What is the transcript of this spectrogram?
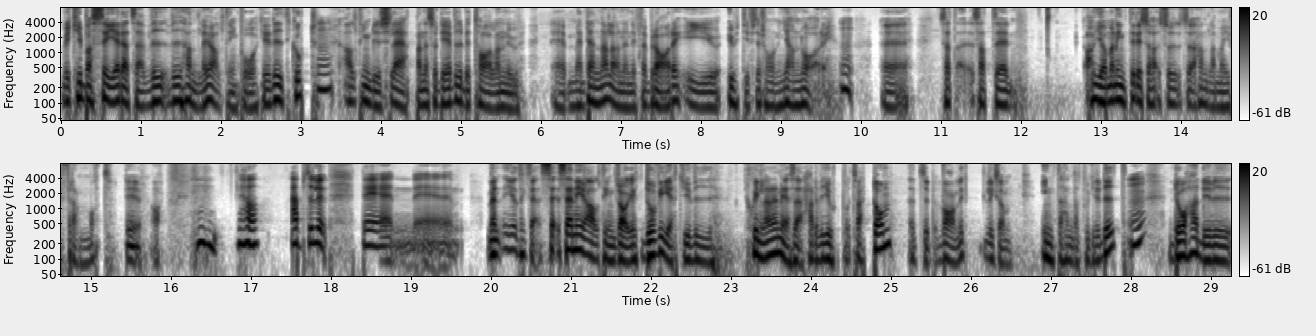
vi kan ju bara säga det att så här, vi, vi handlar ju allting på kreditkort. Mm. Allting blir släpande så det vi betalar nu eh, med denna lönen i februari är ju utgifter från januari. Mm. Eh, så att, så att eh, gör man inte det så, så, så handlar man ju framåt. Det, Mm. ja. ja, absolut. Det, det, Men jag tänkte så här, se- sen är ju allting draget, då vet ju vi Skillnaden är så här, hade vi gjort på tvärtom, ett typ vanligt, liksom inte handlat på kredit, mm. då hade vi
